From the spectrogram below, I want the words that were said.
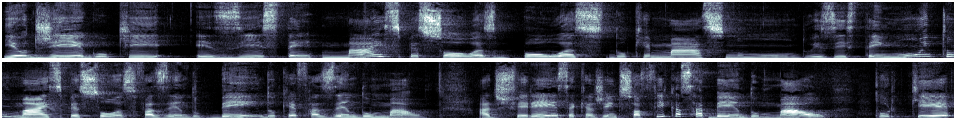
E eu digo que existem mais pessoas boas do que más no mundo. Existem muito mais pessoas fazendo bem do que fazendo mal. A diferença é que a gente só fica sabendo mal porque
